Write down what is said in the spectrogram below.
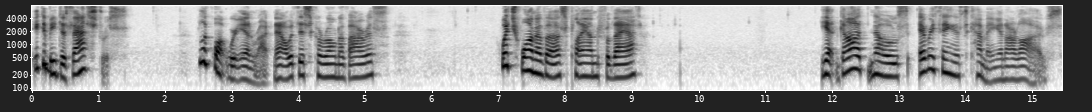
it could be disastrous. Look what we're in right now with this coronavirus. Which one of us planned for that? Yet God knows everything that's coming in our lives.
